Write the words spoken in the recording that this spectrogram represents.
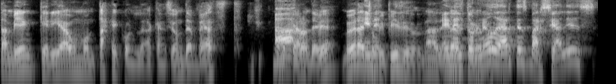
También quería un montaje con la canción The Best. Me Ah, lo quedaron de bien. Me hubiera hecho pipí En el torneo de artes marciales,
